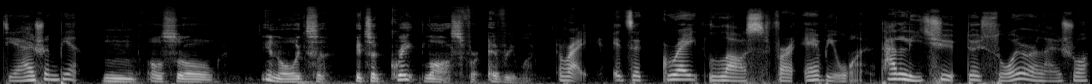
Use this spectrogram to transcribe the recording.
节哀顺变。 Mm, also, you know, it's a it's a great loss for everyone. Right. It's a great loss for everyone. 他的离去对所有人来说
